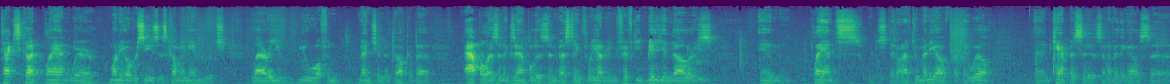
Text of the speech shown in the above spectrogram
tax cut plan where money overseas is coming in, which Larry, you, you often mention and talk about. Apple, as an example, is investing $350 billion in plants, which they don't have too many of, but they will, and campuses and everything else. Uh,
